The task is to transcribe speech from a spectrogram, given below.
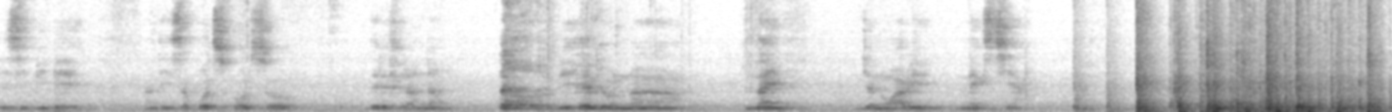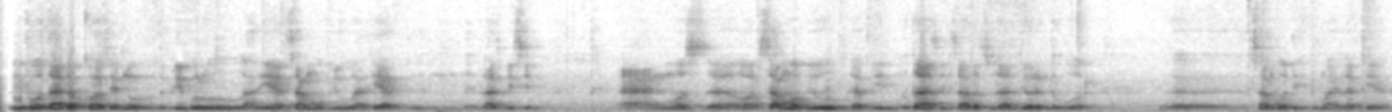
the CPA, and he supports also the referendum to be held on uh, 9th January next year. That, of course, you know, the people who are here, some of you were here in the last visit, and most uh, or some of you have been with us in Southern Sudan during the war. Uh, somebody to my left here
